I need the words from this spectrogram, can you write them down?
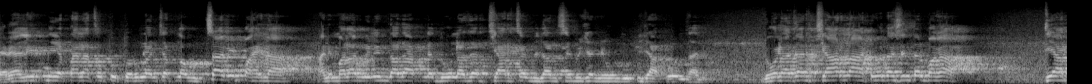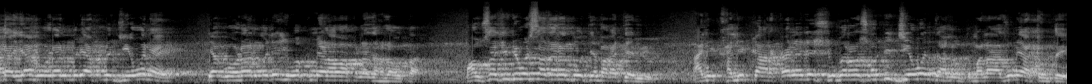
रॅलीतनं येतानाचा तो तरुणांच्यातला उत्साह मी पाहिला आणि मला मिलिंददादा आपल्या दोन हजार चारच्या विधानसभेच्या निवडणुकीची आठवण झाली. दोन हजार चारला आठवत असेल तर बघा ते आता या गोडांमध्ये आपलं जेवण आहे त्या गोडांमध्ये युवक मेळावा आपला झाला होता. पावसाचे दिवस साधारण होते बघा त्यावेळी. आणि खाली कारखान्याच्या शुगर हाऊसमध्ये जेवण झालं होतं मला अजूनही आठवतंय.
